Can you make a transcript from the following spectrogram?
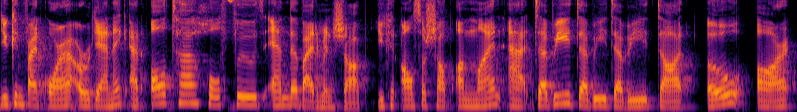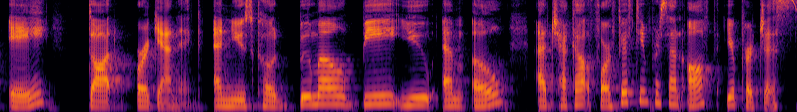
You can find Ora Organic at Ulta, Whole Foods, and the Vitamin Shoppe. You can also shop online at www.ora.organic and use code BUMO, B U M O, at checkout for 15% off your purchase.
